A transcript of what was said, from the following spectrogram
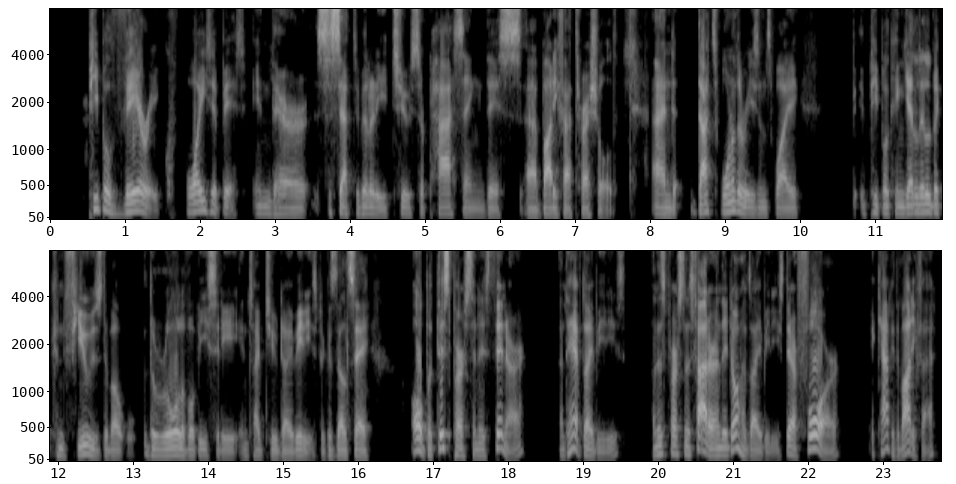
people vary quite a bit in their susceptibility to surpassing this uh, body fat threshold. And that's one of the reasons why people can get a little bit confused about the role of obesity in type 2 diabetes because they'll say, oh, but this person is thinner and they have diabetes, and this person is fatter and they don't have diabetes. Therefore, it can't be the body fat.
